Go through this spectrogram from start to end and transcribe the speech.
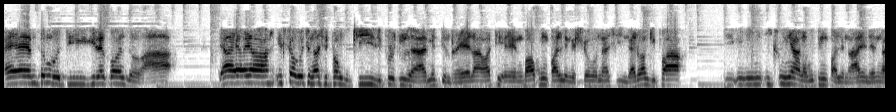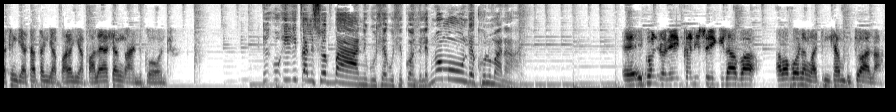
Eh mntombothi kile kondlo ha ya ya ya isihloko ethi ngasipha ngukhizi iproducer yami edinrela wathi um eh, ngiba wakho ngibhalele ngehloko nasi ndani wangipha itlunyana ukuthi ngibhale ngani then ngathi ngiyathatha ngiyabhala ngiyabhala yahlangani ikondla iqaliswe kubani kuhle kuhle ikondlo le kunomuntu ekhuluma naye um ikondlo le iqaliswe kilaba ababona ngathi mhlawumbe utshwala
